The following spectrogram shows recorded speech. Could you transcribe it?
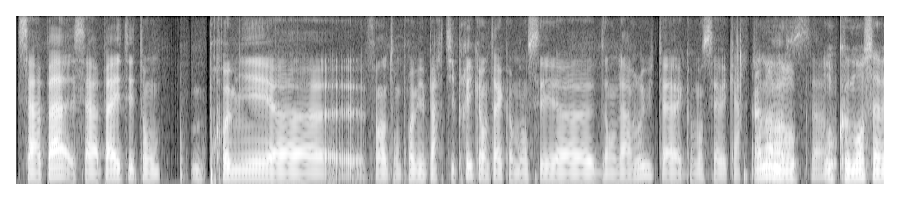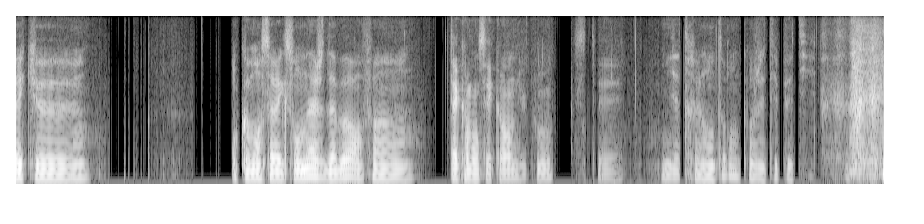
ça n'a pas, ça a pas été ton premier, euh, enfin ton premier parti pris quand tu as commencé euh, dans la rue? Tu as commencé avec Art Ah non, mais on, ça? on commence avec euh, on commence avec son âge d'abord, enfin T'as commencé quand du coup? C'était- il y a très longtemps quand j'étais petit.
